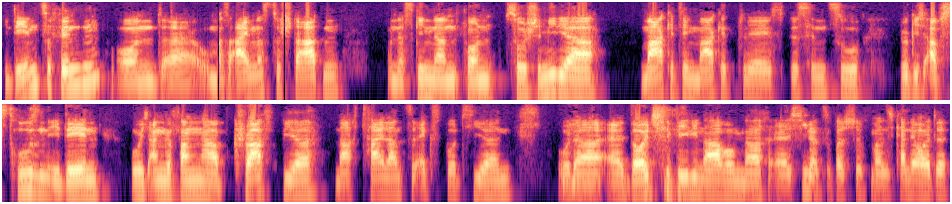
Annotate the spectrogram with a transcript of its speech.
Ideen zu finden und äh, um was eigenes zu starten. Und das ging dann von Social Media, Marketing, Marketplace bis hin zu wirklich abstrusen Ideen, wo ich angefangen habe, Craft Beer nach Thailand zu exportieren, oder äh, deutsche Babynahrung nach äh, China zu verschiffen. Also ich kann dir heute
